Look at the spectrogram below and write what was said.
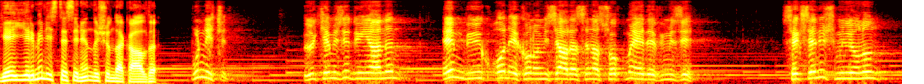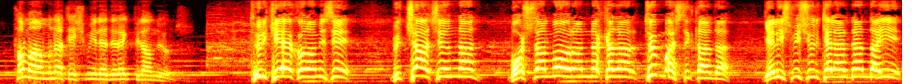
G20 listesinin dışında kaldı. Bunun için ülkemizi dünyanın en büyük 10 ekonomisi arasına sokma hedefimizi 83 milyonun tamamına teşmil ederek planlıyoruz. Türkiye ekonomisi bütçe açığından borçlanma oranına kadar tüm başlıklarda gelişmiş ülkelerden dahi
